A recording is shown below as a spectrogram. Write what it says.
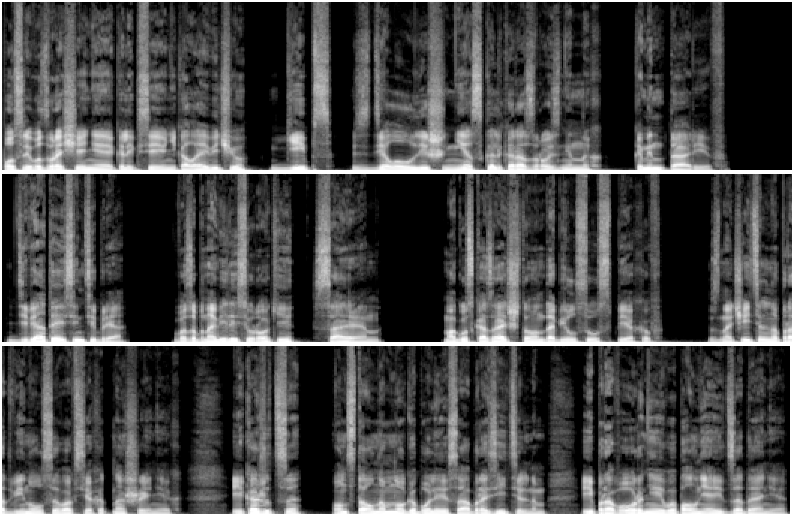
После возвращения к Алексею Николаевичу Гибс сделал лишь несколько разрозненных комментариев. 9 сентября. Возобновились уроки САЭН. Могу сказать, что он добился успехов, значительно продвинулся во всех отношениях. И, кажется, он стал намного более сообразительным и проворнее выполняет задания.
